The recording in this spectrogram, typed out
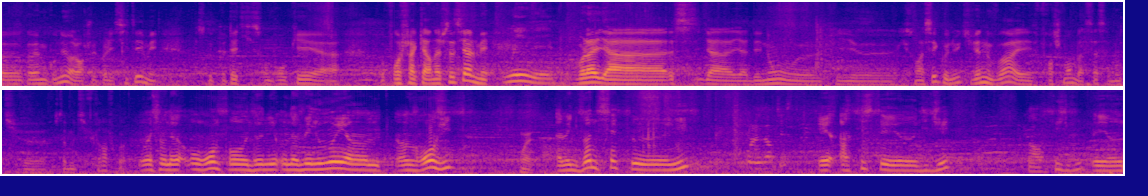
euh, quand même connus. Alors, je vais pas les citer, mais parce que peut-être qu'ils sont broqués euh, au prochain carnage social, mais oui, voilà, il y a, il y, a, il y a des noms euh, qui, euh, qui sont assez connus, qui viennent nous voir et franchement, bah, ça, ça motive, ça motive grave. Quoi. Ouais, on, a, pour donner- on avait loué un, un grand gîte Ouais. avec 27 euh, lits Pour les artistes? Et artistes et euh, DJ. Enfin. Et, euh,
